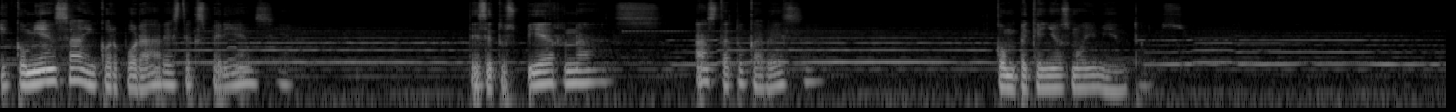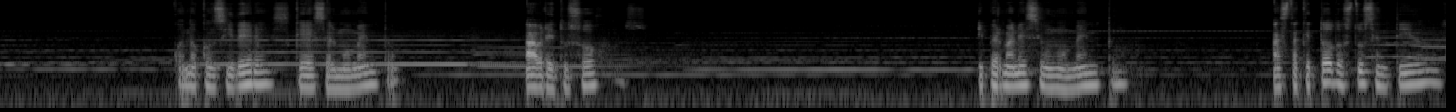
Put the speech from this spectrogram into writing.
y comienza a incorporar esta experiencia desde tus piernas hasta tu cabeza, con pequeños movimientos. Cuando consideres que es el momento, abre tus ojos y permanece un momento hasta que todos tus sentidos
